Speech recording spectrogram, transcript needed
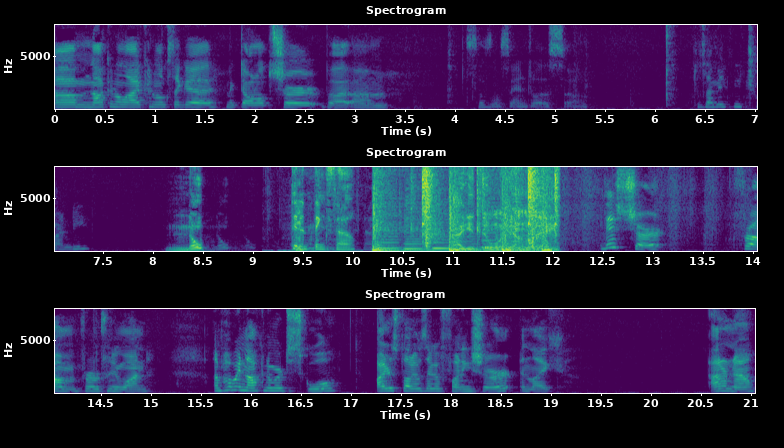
Um, not gonna lie, kind of looks like a McDonald's shirt, but um, it says Los Angeles, so does that make me trendy? Nope. Didn't think so. How you doing, young lady? This shirt from Forever 21, I'm probably not gonna wear it to school. I just thought it was like a funny shirt and like, I don't know,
